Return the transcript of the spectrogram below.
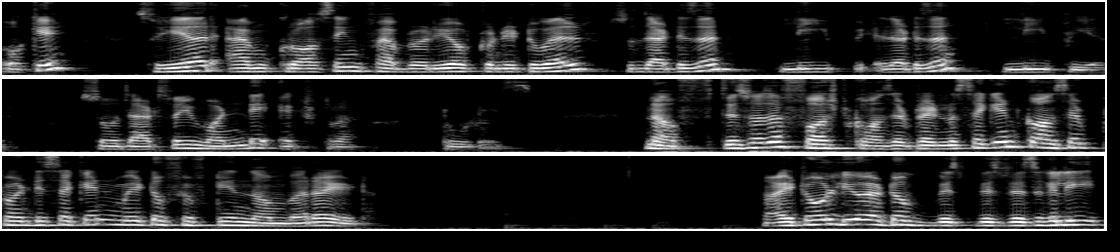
Okay. So here I'm crossing February of 2012. So that is a leap. That is a leap year. So that's why one day extra, two days. Now this was the first concept, right? Now second concept, 22nd May to 15th November, right? I told you I have to basically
